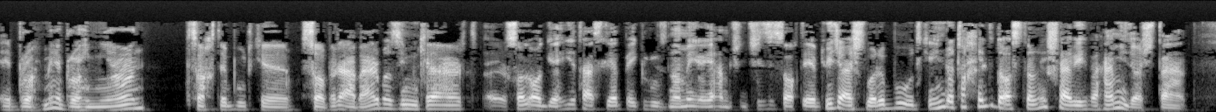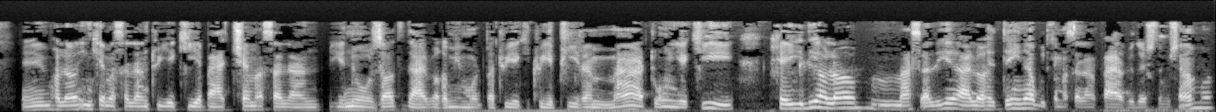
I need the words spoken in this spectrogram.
ابراهیم ابراهیمیان ساخته بود که صابر ابر بازی می‌کرد. ارسال آگهی تسلیت به یک روزنامه یا یه همچین چیزی ساخته. توی جشنواره بود که این دوتا خیلی داستانه شبیه به همین داشتن. یعنی حالا اینکه مثلا توی یکی بچه مثلا یه نوزاد در واقع میمرد و توی یکی توی پیر مرد تو اون یکی خیلی حالا مسئله علاهده ای نبود که مثلا فرقی داشته باشه. اما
